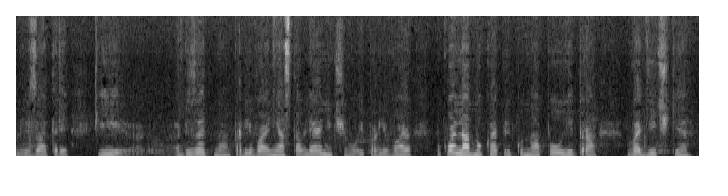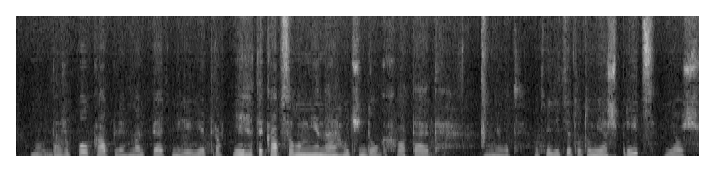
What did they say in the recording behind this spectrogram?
в и обязательно проливаю, не оставляю ничего и проливаю буквально одну капельку на пол-литра водички, ну, даже пол капли, 0,5 миллилитров. И этой капсулы мне на очень долго хватает. Мне вот, вот видите, тут у меня шприц, я уж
